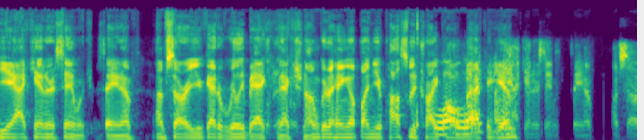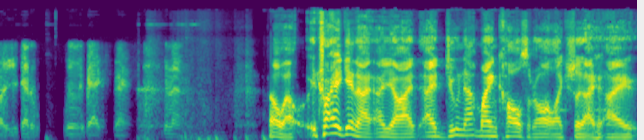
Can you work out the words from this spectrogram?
yeah, I can't understand what you're saying. I'm, I'm sorry. You got a really bad connection. I'm going to hang up on you. Possibly try calling back again. I can't understand what you're saying. I'm sorry. You got a really bad connection. Oh well, try again. I, I, yeah, I, I, do not mind calls at all. Actually, I, I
